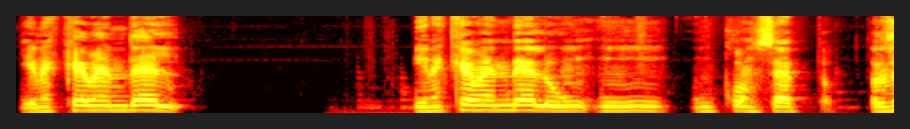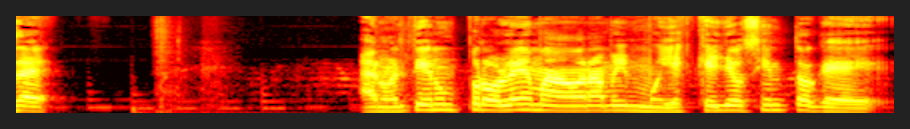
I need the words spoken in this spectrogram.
tienes que vender. Tienes que vender un, concepto. Entonces, Anuel tiene un problema ahora mismo. Y es que yo siento que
